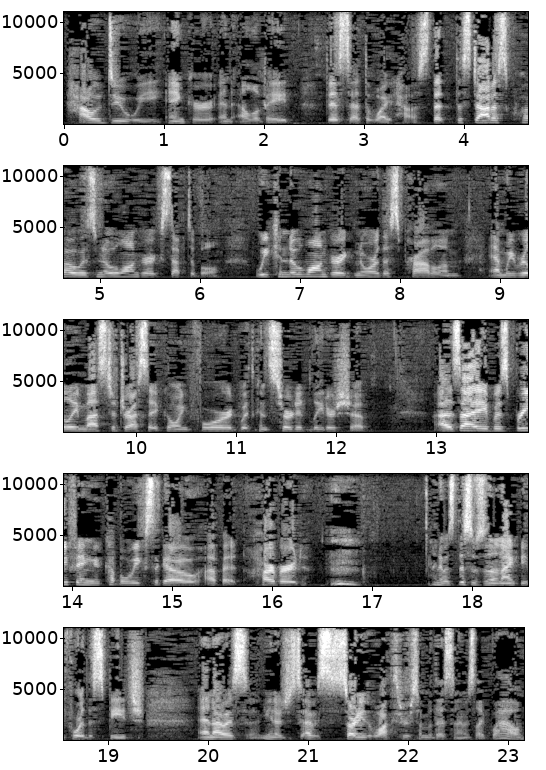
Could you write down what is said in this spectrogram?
how do we anchor and elevate this at the White House, that the status quo is no longer acceptable. We can no longer ignore this problem, and we really must address it going forward with concerted leadership as I was briefing a couple weeks ago up at Harvard, and it was this was the night before the speech, and I was, you know, just I was starting to walk through some of this, and I was like, wow,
